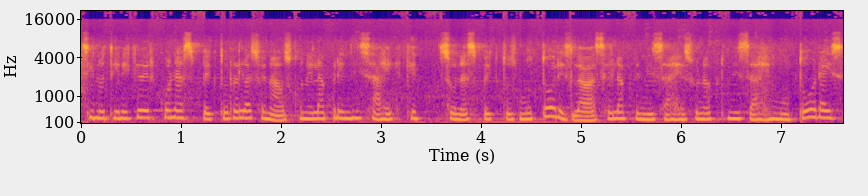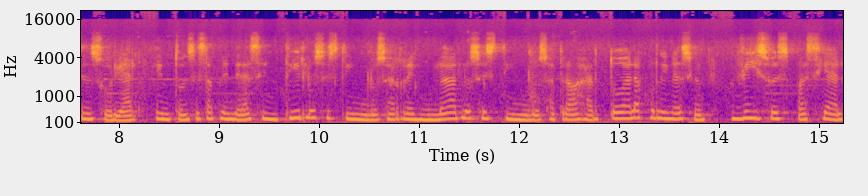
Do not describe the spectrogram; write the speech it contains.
sino tiene ver con aspectos relacionados con el aprendizaje que son aspectos motores. La base del aprendizaje es un aprendizaje motora y sensorial. Entonces aprender a sentir los estímulos, a regular los estímulos, a trabajar toda la coordinación visoespacial,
